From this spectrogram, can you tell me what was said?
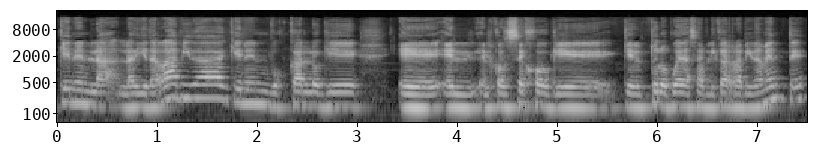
quieren la, la dieta rápida, quieren buscar lo que eh, el, el, consejo que, que, tú lo puedas aplicar rápidamente.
